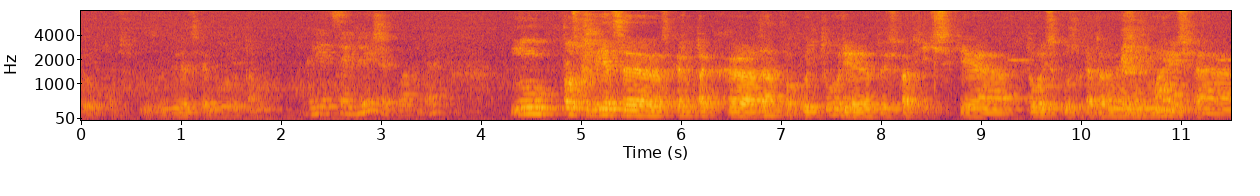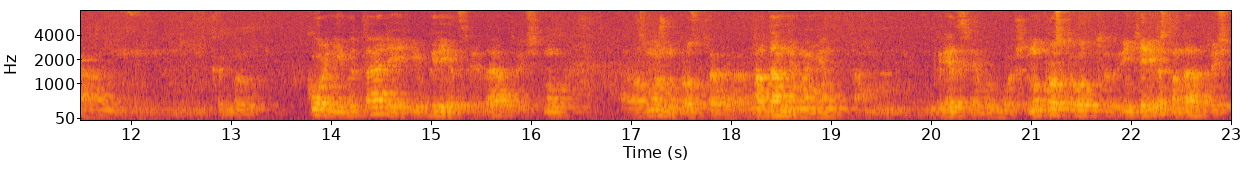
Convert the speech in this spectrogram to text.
был. То есть в Греции я был Греция ближе к вам, да? Ну, просто Греция, скажем так, э, да, по культуре, то есть фактически э, то искусство, которым я занимаюсь, э, как бы корни в Италии и в Греции, да, то есть, ну, возможно, просто на данный момент там в Греции я был больше. Ну, просто вот интересно, да, то есть,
